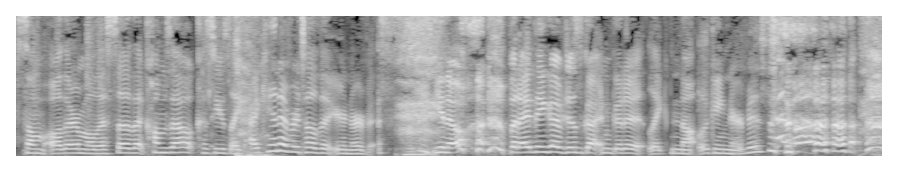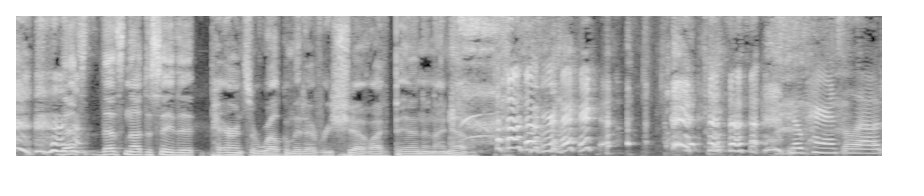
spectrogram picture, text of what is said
some other Melissa that comes out because he's like I can't ever tell that you're nervous, you know. but I think I've just gotten good at like not looking nervous. That's that's not to say that parents are welcome at every show. I've been and I know. no parents allowed.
